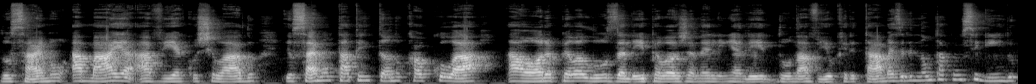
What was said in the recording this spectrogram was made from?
do Simon. A Maia havia cochilado e o Simon tá tentando calcular a hora pela luz ali, pela janelinha ali do navio que ele tá, mas ele não tá conseguindo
